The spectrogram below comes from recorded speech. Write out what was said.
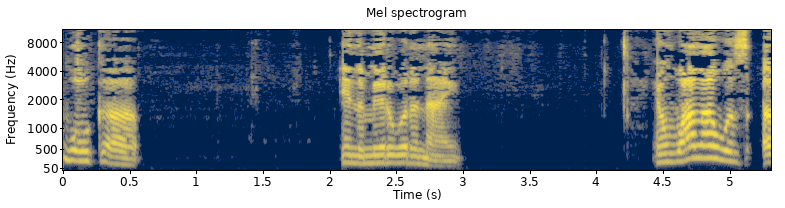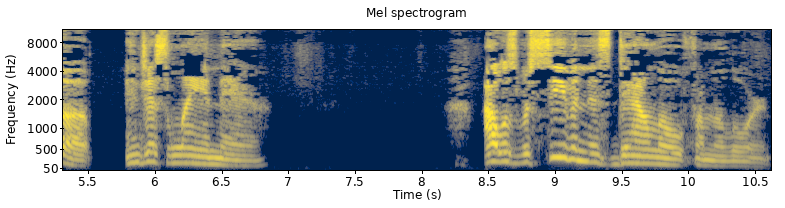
woke up in the middle of the night, and while I was up and just laying there, I was receiving this download from the Lord.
